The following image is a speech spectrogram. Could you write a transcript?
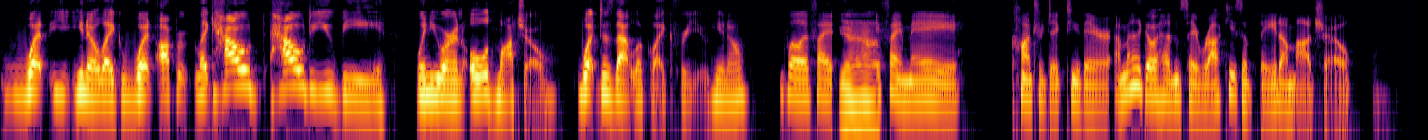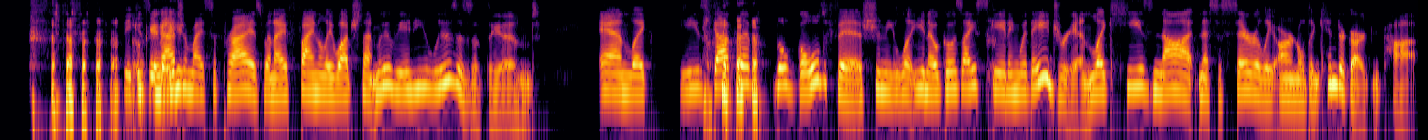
what you know like what oper- like how how do you be when you are an old macho what does that look like for you you know Well, if I Yeah. if I may contradict you there, I'm going to go ahead and say Rocky's a beta macho. Because Okay. imagine my surprise when I finally watched that movie and he loses at the end. And like he's got the little goldfish and he you know goes ice skating with Adrian. Like he's not necessarily Arnold in Kindergarten Cop.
